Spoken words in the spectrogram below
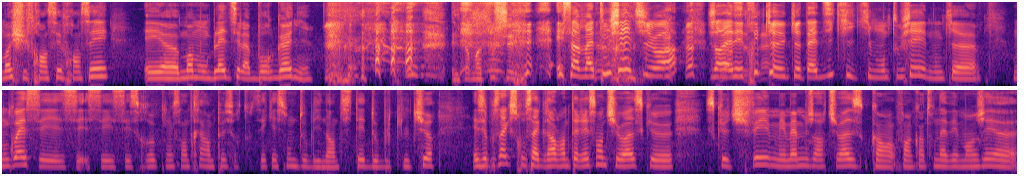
moi, je suis français-français, et euh, moi, mon bled, c'est la Bourgogne. Et ça m'a touché. Et ça m'a touché, tu vois. Genre, il y a des trucs vrai. que, que t'as dit qui, qui m'ont touché. Donc, euh, donc ouais, c'est c'est- c'est- c'est se reconcentrer un peu sur toutes ces questions de double identité, de double culture. Et c'est pour ça que je trouve ça grave intéressant, tu vois, ce que, ce que tu fais. Mais même, genre, tu vois, quand, enfin, quand on avait mangé, euh,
